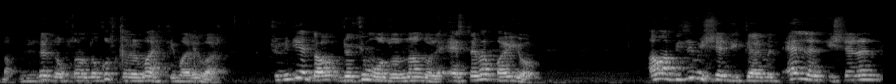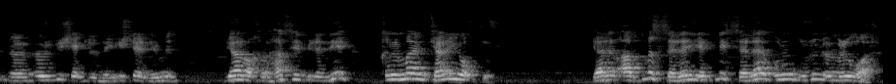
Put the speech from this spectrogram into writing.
Bak yüzde 99 kırılma ihtimali var. Çünkü niye döküm olduğundan dolayı esneme payı yok. Ama bizim işlediklerimiz, elle işlenen e, örgü şeklinde işlediğimiz Diyarbakır hasır bileziği kırılma imkanı yoktur. Yani 60 sene, 70 sene bunun uzun ömrü var.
